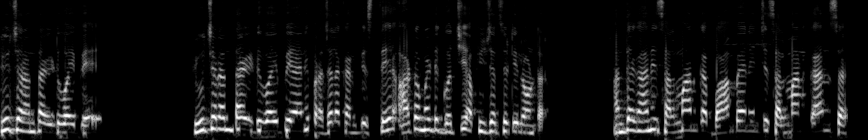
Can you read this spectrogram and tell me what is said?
ఫ్యూచర్ అంతా ఇటువైపే. ఫ్యూచర్ అంతా ఇటువైపే అని ప్రజలకు అనిపిస్తే ఆటోమేటిక్ వచ్చి ఆ ఫ్యూచర్ సిటీలో ఉంటారు. అంతేగాని సల్మాన్ ఖాన్ బాంబే నుంచి సల్మాన్ ఖాన్ స-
